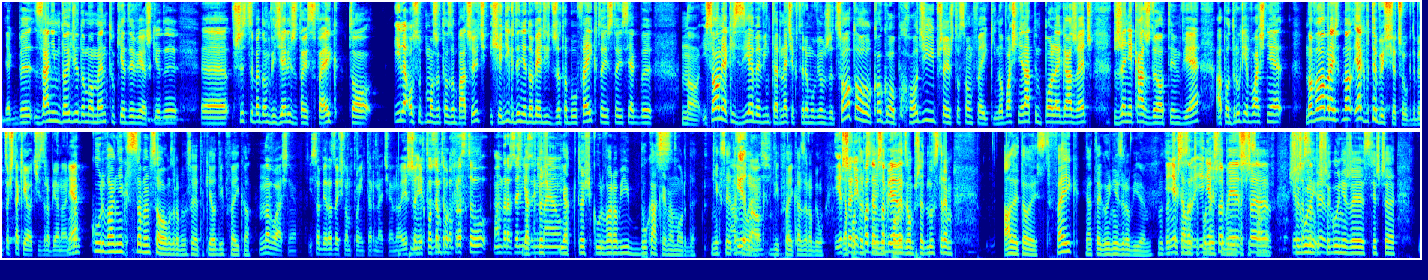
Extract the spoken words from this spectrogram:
Jakby zanim dojdzie do momentu, kiedy wiesz, kiedy e, wszyscy będą wiedzieli, że to jest fake, to ile osób może to zobaczyć i się nigdy nie dowiedzieć, że to był fake, to jest, to jest jakby. No, i są jakieś zjeby w internecie, które mówią, że co to, kogo obchodzi, przecież to są fejki. No właśnie na tym polega rzecz, że nie każdy o tym wie, a po drugie właśnie, no wyobraź, no jak ty byś się czuł, gdyby coś takiego ci zrobiono, nie? No, kurwa, niech z samym sobą zrobią sobie takiego deepfake'a. No właśnie. I sobie roześlą po internecie. No jeszcze niech potem... to Po... po prostu, mam wrażenie, Jak że nie ktoś, mają... jak ktoś, kurwa, robi bukakę na mordę. Niech sobie takiego no. deepfake'a zrobią. Jeszcze ja niech potem potem sobie... sobie- Niech powiedzą przed lustrem, ale to jest fake, ja tego nie zrobiłem. No to I niech ciekawe, sobie- czy i niech podejście sobie jeszcze- takie same. jeszcze Szczególnie, sobie- szczególnie, że jest jeszcze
